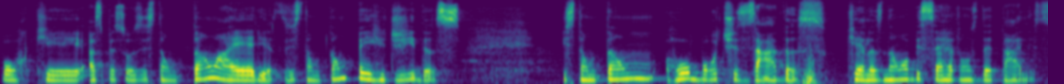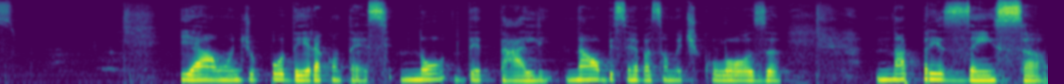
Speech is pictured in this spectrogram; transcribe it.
porque as pessoas estão tão aéreas, estão tão perdidas, estão tão robotizadas que elas não observam os detalhes. E é onde o poder acontece, no detalhe, na observação meticulosa, na presença.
